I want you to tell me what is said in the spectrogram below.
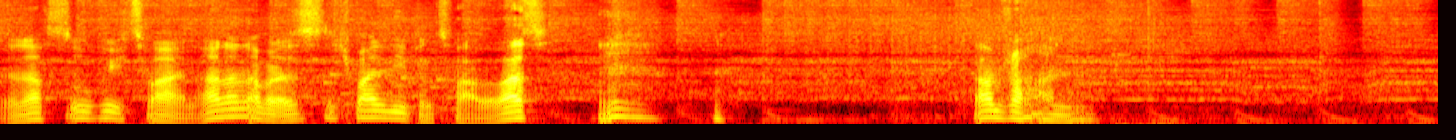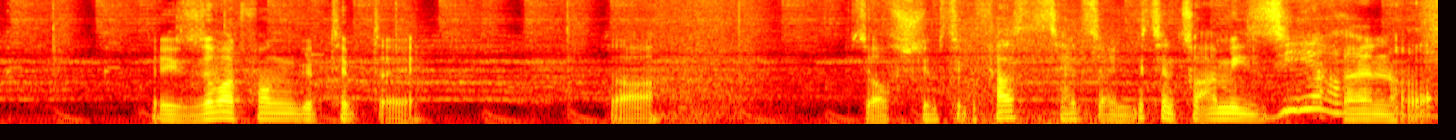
Danach suche ich zwar einen anderen, aber das ist nicht meine Lieblingsfarbe. Was? Komm schon. Ich so was von getippt, ey. So. So aufs Schlimmste gefasst, das hätte ein bisschen zu amüsieren. Oh.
